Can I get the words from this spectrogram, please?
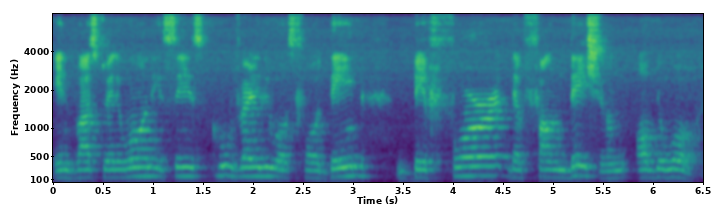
In verse 21, it says, Who verily was foreordained before the foundation of the world,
